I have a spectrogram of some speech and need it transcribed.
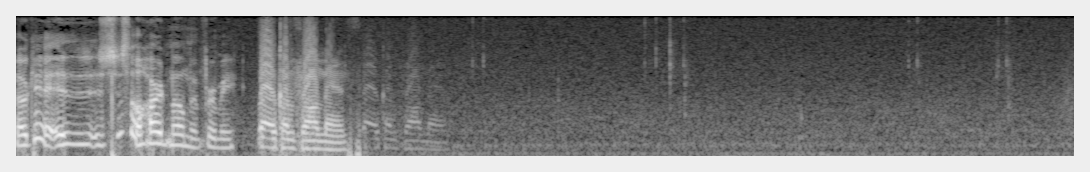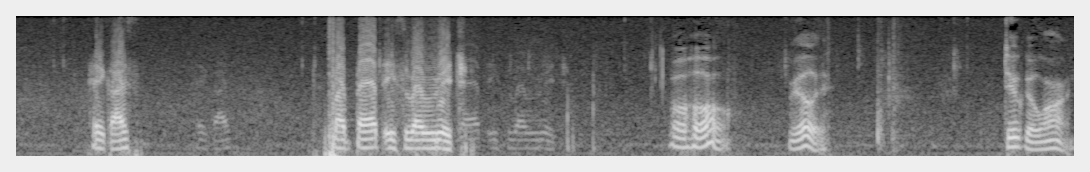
Okay, it's, it's just a hard moment for me. Where you come from, man? Hey guys. My bed is very rich. Oh ho, really? Do go on.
